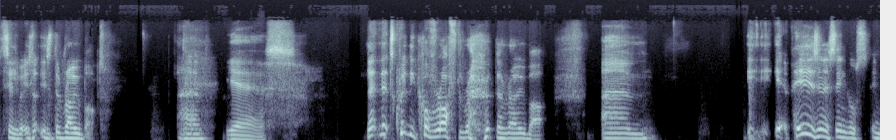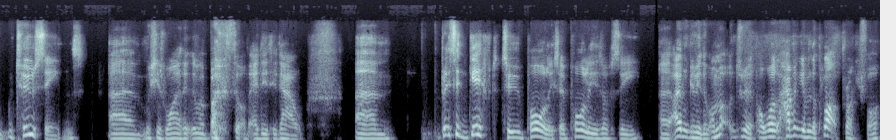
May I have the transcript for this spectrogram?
silly, but is, is the robot. Um, Yes. let, us quickly cover off the ro- the robot. Um, it, it appears in a single in two scenes, um, which is why I think they were both sort of edited out. Um, but it's a gift to Paulie. So Paulie is obviously. Uh, I haven't given you the. I'm not. I haven't given the plot for Rocky Four.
